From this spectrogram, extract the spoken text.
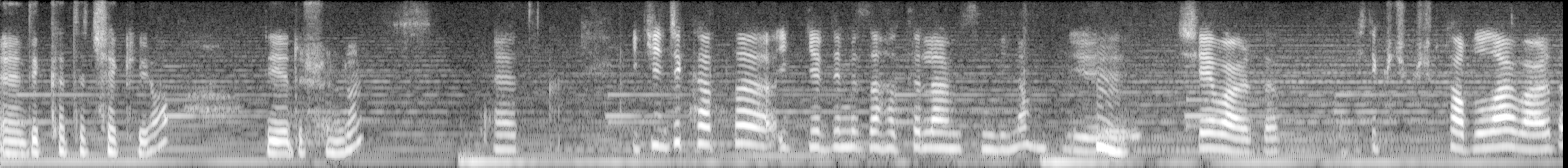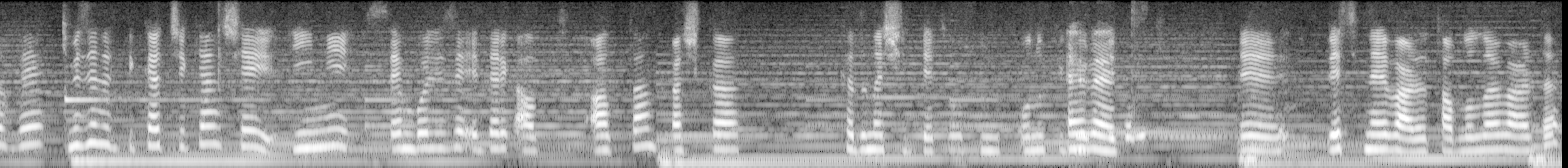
e, dikkati çekiyor diye düşündüm. İkinci katta ilk girdiğimizde hatırlar mısın bilmem ee, şey vardı. İşte küçük küçük tablolar vardı ve ikimizin de dikkat çeken şey dini sembolize ederek alt, alttan başka kadına şiddet olsun onu figür Evet. ederek e, resimleri vardı, tablolar vardı.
